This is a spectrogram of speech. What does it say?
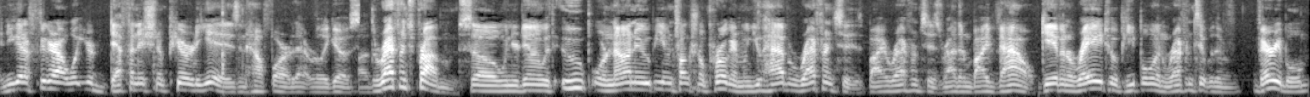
and you got to figure out what your definition of purity is and how far that really goes. Uh, the reference problem. So when you're dealing with OOP or non-OOP, even functional programming, you have references by references rather than by val. Give an array to a people and reference it with a variable,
